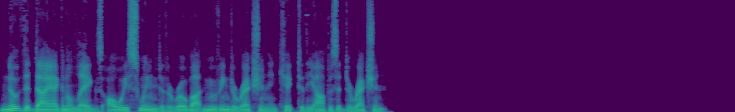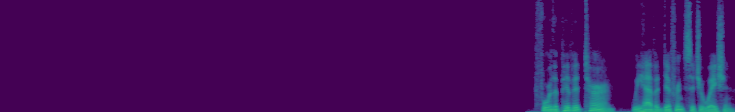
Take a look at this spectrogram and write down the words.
Note that diagonal legs always swing to the robot moving direction and kick to the opposite direction. For the pivot turn, we have a different situation.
